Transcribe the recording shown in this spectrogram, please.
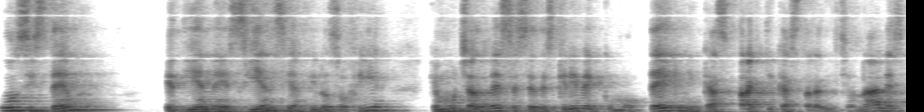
un sistema que tiene ciencia, filosofía, que muchas veces se describe como técnicas, prácticas tradicionales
